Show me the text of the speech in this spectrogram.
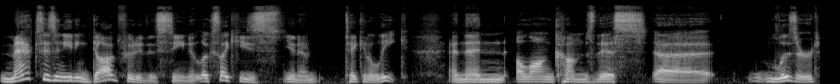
Max isn't eating dog food in this scene. It looks like he's, you know, taking a leak, and then along comes this uh, lizard,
